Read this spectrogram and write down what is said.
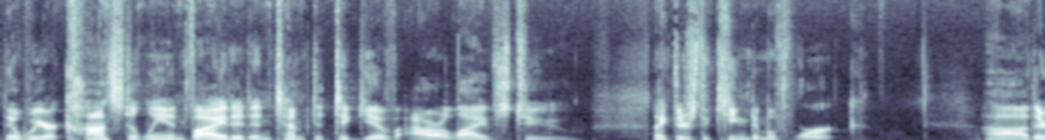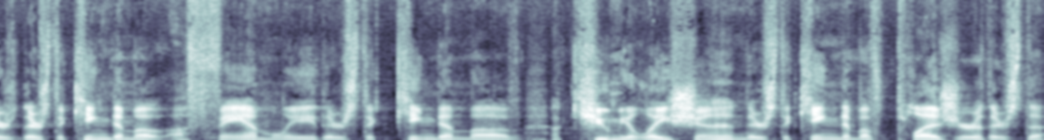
that we are constantly invited and tempted to give our lives to. Like there's the kingdom of work uh, there's, there's the kingdom of, of family. There's the kingdom of accumulation. There's the kingdom of pleasure. There's the,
